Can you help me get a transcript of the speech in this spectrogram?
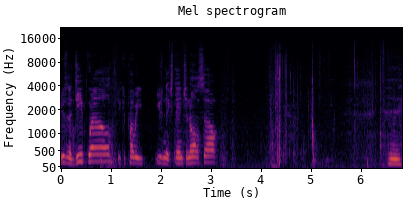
Using a deep well, you could probably use an extension also. Let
